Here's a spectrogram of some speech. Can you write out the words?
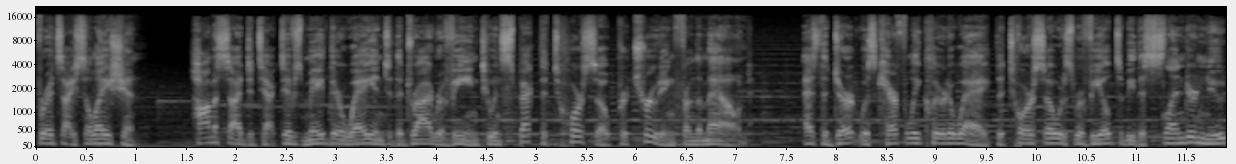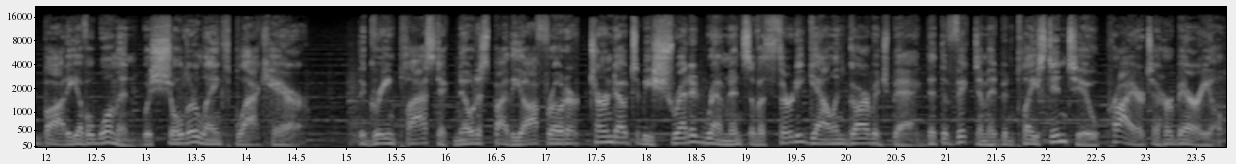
for its isolation. Homicide detectives made their way into the dry ravine to inspect the torso protruding from the mound. As the dirt was carefully cleared away, the torso was revealed to be the slender nude body of a woman with shoulder length black hair. The green plastic noticed by the off roader turned out to be shredded remnants of a 30 gallon garbage bag that the victim had been placed into prior to her burial.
